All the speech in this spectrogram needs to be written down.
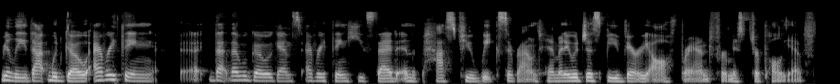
really that would go everything uh, that that would go against everything he said in the past few weeks around him and it would just be very off brand for Mr. Poilievre.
